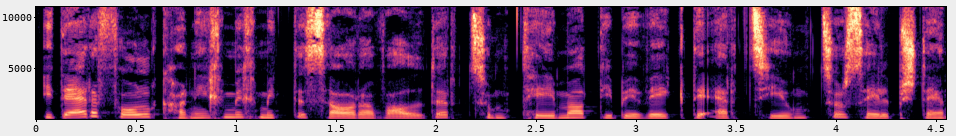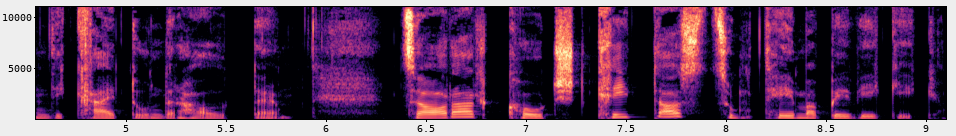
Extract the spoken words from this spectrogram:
In dieser Folge habe ich mich mit der Sarah Walder zum Thema die bewegte Erziehung zur Selbstständigkeit unterhalten. Sarah coacht Kitas zum Thema Bewegung.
